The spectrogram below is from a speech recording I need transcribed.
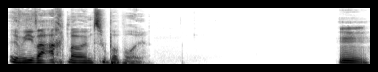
irgendwie war achtmal beim Super Bowl. Hm.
